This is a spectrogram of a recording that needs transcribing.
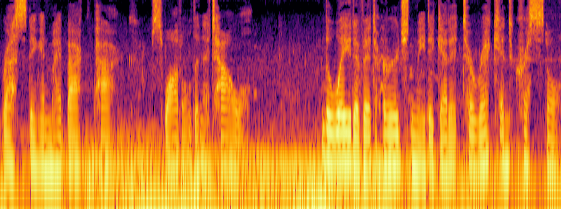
resting in my backpack, swaddled in a towel. The weight of it urged me to get it to Rick and Crystal,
